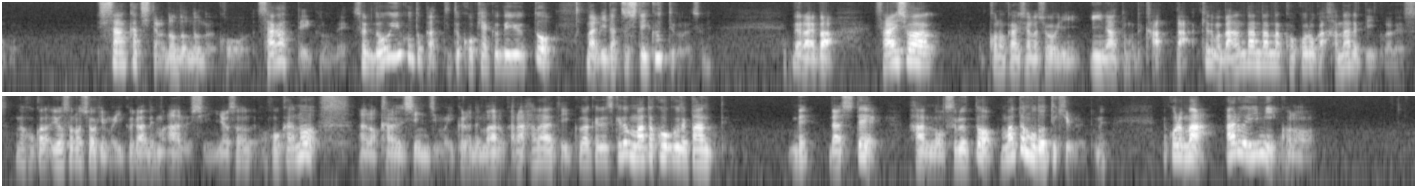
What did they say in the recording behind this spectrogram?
資産価値っていうのはどんどんどんどんこう下がっていくのでそれどういうことかっていうと顧客で言うと、まあ、離脱していくっていうことですよね。だからやっぱ最初はこの会社の商品いいなと思って買った。けどもだんだんだんだん心が離れていくわけです。他よその商品もいくらでもあるしよそ他のあの関心事もいくらでもあるから離れていくわけです。けどまた広告でパンってね出して反応するとまた戻ってきてくれるってね。これまあある意味この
